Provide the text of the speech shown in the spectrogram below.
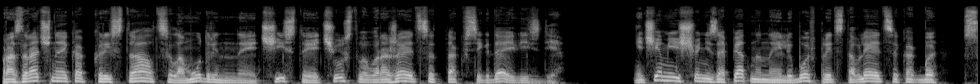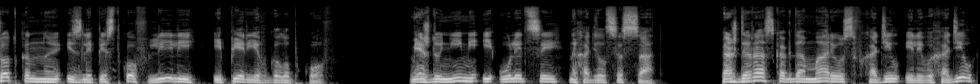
Прозрачное, как кристалл, целомудренное, чистое чувство выражается так всегда и везде. Ничем еще не запятнанная любовь представляется как бы сотканную из лепестков лилий и перьев голубков. Между ними и улицей находился сад. Каждый раз, когда Мариус входил или выходил,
